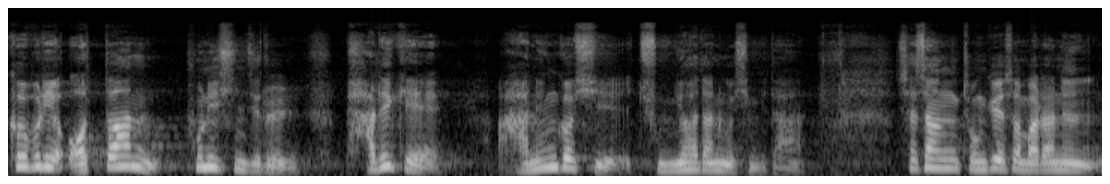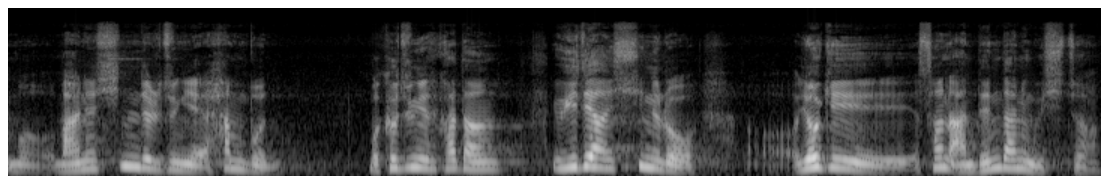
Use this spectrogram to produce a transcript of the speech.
그분이 어떠한 분이신지를 바르게 아는 것이 중요하다는 것입니다. 세상 종교에서 말하는 뭐 많은 신들 중에 한 분, 뭐 그 중에서 가장 위대한 신으로 어, 여기선 안 된다는 것이죠.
